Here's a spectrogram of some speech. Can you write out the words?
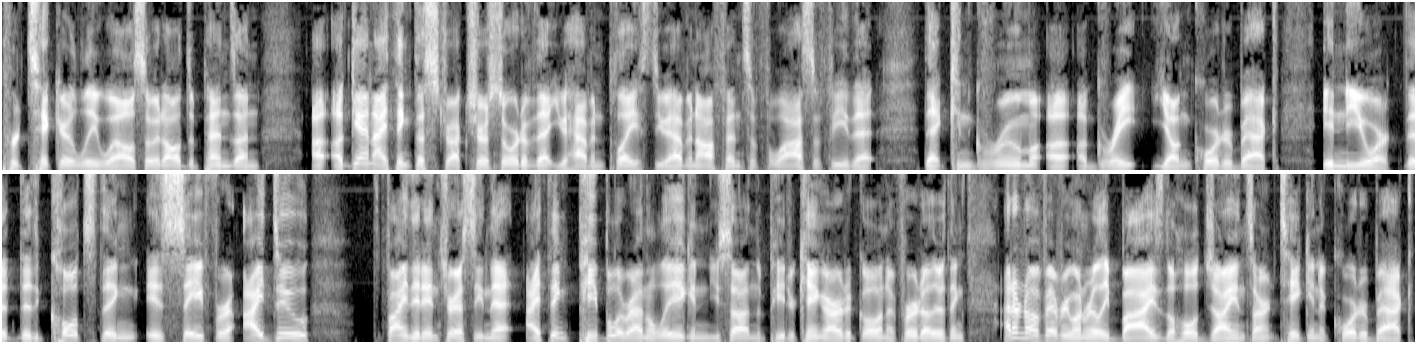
particularly well. So it all depends on. Again, I think the structure sort of that you have in place. Do you have an offensive philosophy that that can groom a, a great young quarterback in New York? The the Colts thing is safer. I do find it interesting that I think people around the league, and you saw it in the Peter King article, and I've heard other things. I don't know if everyone really buys the whole Giants aren't taking a quarterback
